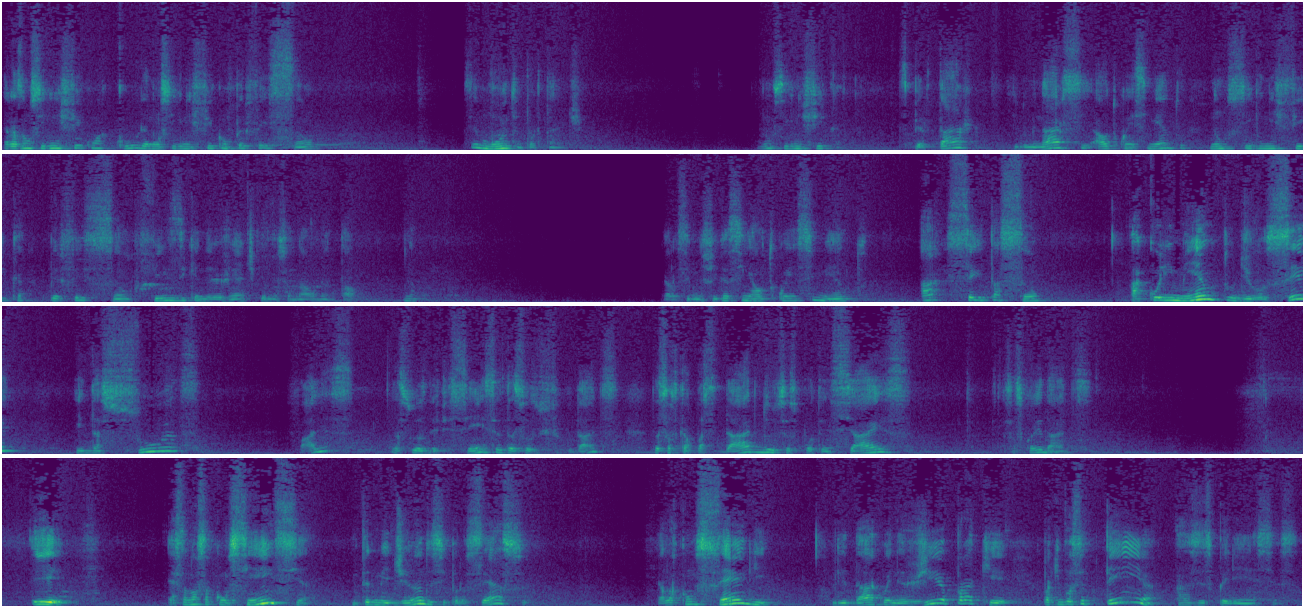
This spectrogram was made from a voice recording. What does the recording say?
Elas não significam a cura, não significam perfeição. Isso é muito importante. Não significa. Despertar, iluminar-se, autoconhecimento não significa perfeição física, energética, emocional, mental. Não. Ela significa sim autoconhecimento, aceitação acolhimento de você e das suas falhas, das suas deficiências, das suas dificuldades, das suas capacidades, dos seus potenciais, essas qualidades. E essa nossa consciência, intermediando esse processo, ela consegue lidar com a energia para quê? Para que você tenha as experiências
